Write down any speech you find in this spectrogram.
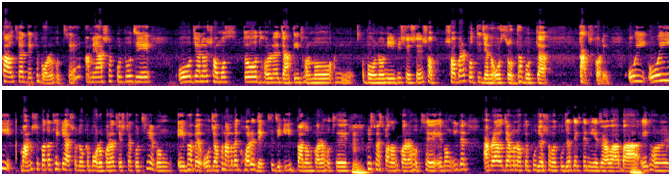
কালচার দেখে বড় হচ্ছে, আমি আশা করব যে ও যেন সমস্ত ধরনের জাতি, ধর্ম বর্ণ নির্বিশেষে সব, সবার প্রতি যেন ওর শ্রদ্ধাবোধটা কাজ করে। ওই ওই মানসিকতা থেকে আসলে ওকে বড় করার চেষ্টা করছি এবং এইভাবে ও যখন আমাদের ঘরে দেখছে যে ঈদ পালন করা হচ্ছে ক্রিসমাস পালন করা হচ্ছে এবং ইভেন আমরা যেমন ওকে পূজার সময় পূজা দেখতে নিয়ে যাওয়া বা এই ধরনের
